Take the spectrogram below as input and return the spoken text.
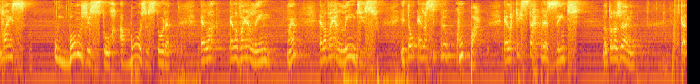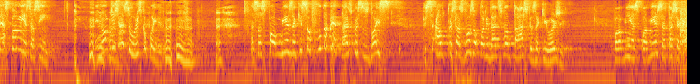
Mas um bom gestor, a boa gestora, ela, ela vai além não é? Ela vai além disso. Então ela se preocupa, ela quer estar presente. Doutora Jane, cadê as palminhas assim? Em nome de Jesus, companheiro. Essas palminhas aqui são fundamentais com esses dois, essas duas autoridades fantásticas aqui hoje. Palminhas, palminhas, já está chegando.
